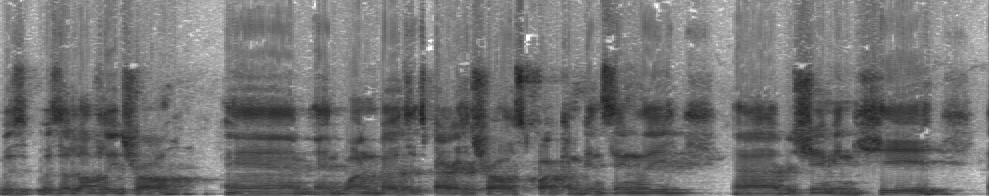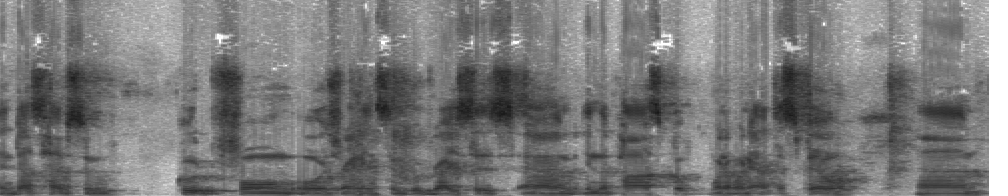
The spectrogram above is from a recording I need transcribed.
was was a lovely trial and and won both its barrier trials quite convincingly. Uh, resuming here and does have some good form or has ran in some good races um, in the past, but when it went out to spell, um,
